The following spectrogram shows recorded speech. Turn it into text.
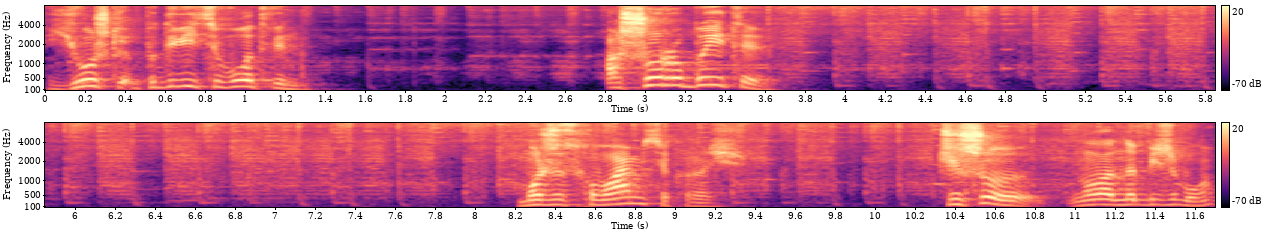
Йошки, подивіться, от він. А що робити? Може сховаємося краще? Чи що? Ну ладно, біжимо.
